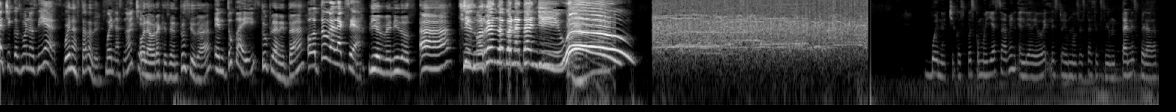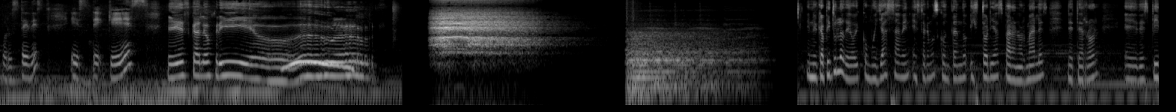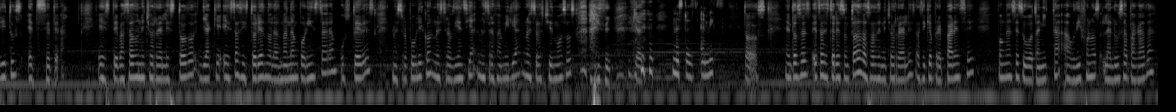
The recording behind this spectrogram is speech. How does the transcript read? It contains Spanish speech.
Hola chicos, buenos días. Buenas tardes. Buenas noches. O la hora que sea en tu ciudad, En tu país tu planeta. o tu galaxia. Bienvenidos a Chismorreando con Atanji. ¡Woo! Bueno chicos, pues como ya saben, el día de hoy les traemos esta sección tan esperada por ustedes, este, que es Escalofrío. En el capítulo de hoy, como ya saben, estaremos contando historias paranormales, de terror, eh, de espíritus, etcétera. Este, basado en hechos reales todo, ya que estas historias nos las mandan por Instagram ustedes, nuestro público, nuestra audiencia, nuestra familia, nuestros chismosos, ay sí, nuestros amigos. todos. Entonces, estas historias son todas basadas en hechos reales, así que prepárense, pónganse su botanita, audífonos, la luz apagada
